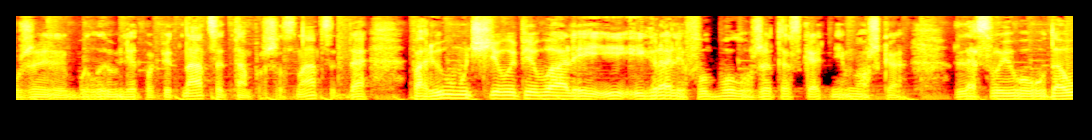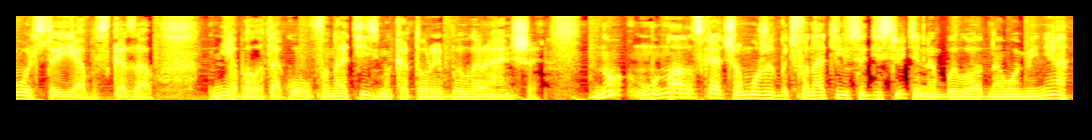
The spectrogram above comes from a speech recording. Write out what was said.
уже было им лет по 15, там по 16, да, по рюмочке выпивали и играли в футбол уже, так сказать, немножко для своего удовольствия, я бы сказал. Не было такого фанатизма, который был раньше. Ну, надо сказать, что, может быть, фанатизм действительно было у одного меня,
